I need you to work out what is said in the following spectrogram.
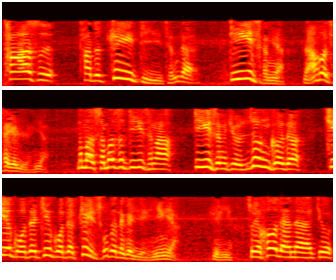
他是它的最底层的第一层呀，然后才有人呀。那么什么是第一层啊？第一层就任何的。结果的结果的最初的那个原因呀，原因，所以后来呢就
